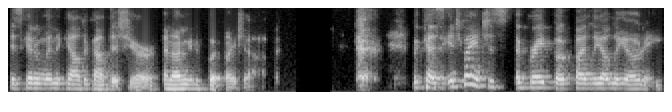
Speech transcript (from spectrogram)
is going to win the Caldecott this year, and I'm going to quit my job." Because Inch by Inch is a great book by Leo Lionni.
